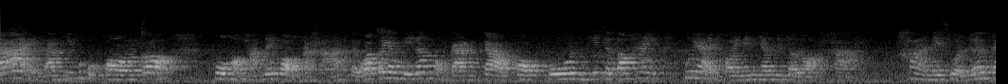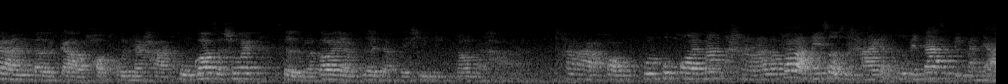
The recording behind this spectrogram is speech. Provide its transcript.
ได้ รูหอพักได้บอกนะคะ แต่ว่าก็ยังมีเรื่องของการกล่าวขอบคุณที่จะต้องให้ผู้ใหญ่คอยเน้นย้ำอยู่ตลอดค่ะ ค่ะ ในส่วนเรื่องการเอ่อกล่าวขอบคุณนะคะ ครูก็จะช่วยเสริมแล้วก็ย้ำเตือนแบบในชีวิตอีกนะคะ ค่ะขอบคุณครูพลอยมากนะคะ แล้วก็ในส่วนสุดท้ายก็คือเป็นด้านสติปัญญา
